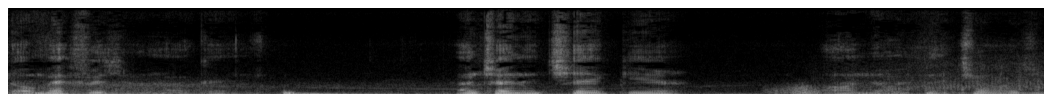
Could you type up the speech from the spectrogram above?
No, message. Okay. I'm trying to check here. Oh no, it's not charging.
